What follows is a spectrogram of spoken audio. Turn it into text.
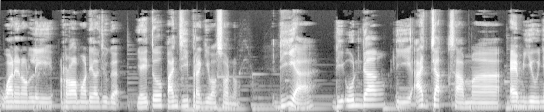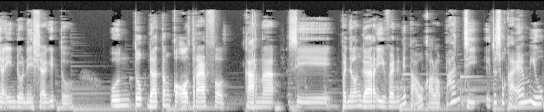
one and only role model juga, yaitu Panji Pragiwaksono. Dia diundang, diajak sama MU-nya Indonesia gitu untuk datang ke Old Trafford karena si penyelenggara event ini tahu kalau Panji itu suka MU.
